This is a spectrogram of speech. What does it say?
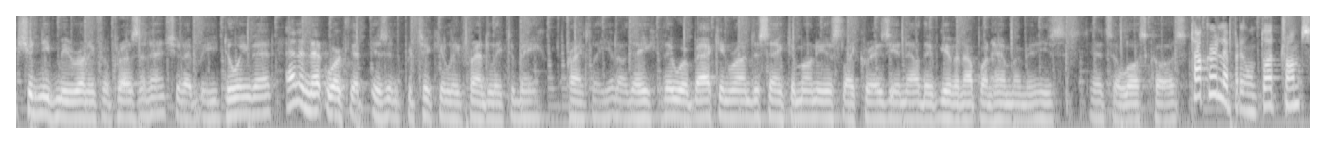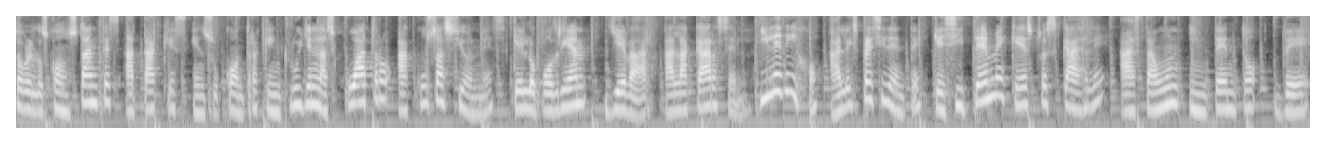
shouldn't even be running for president? Should I be doing that? And a network that isn't particularly friendly to me, frankly. You know, they, they were backing Ron DeSanctimonious like crazy, and now they've given up on him. I mean, he's, it's a lost cause. Tucker le preguntó a Trump sobre los constantes ataques en su contra, que incluyen las cuatro acusaciones que lo podrían llevar a la cárcel. Y le dijo al expresidente que si teme que esto escale hasta un intento de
